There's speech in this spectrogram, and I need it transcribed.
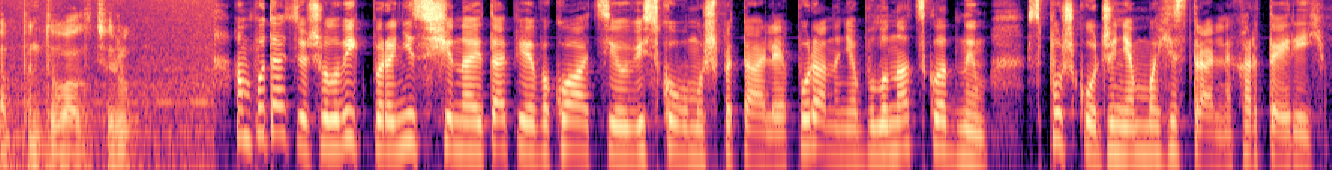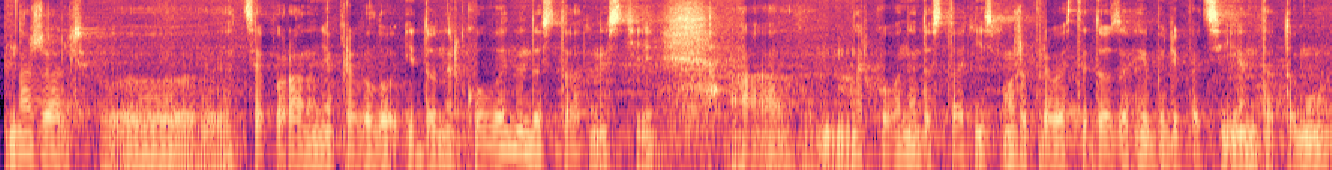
обпентували цю руку. Ампутацію чоловік переніс ще на етапі евакуації у військовому шпиталі. Поранення було надскладним з пошкодженням магістральних артерій. На жаль, е, це поранення привело і до ниркової недостатності, а ниркова недостатність може привести до загибелі пацієнта. Тому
